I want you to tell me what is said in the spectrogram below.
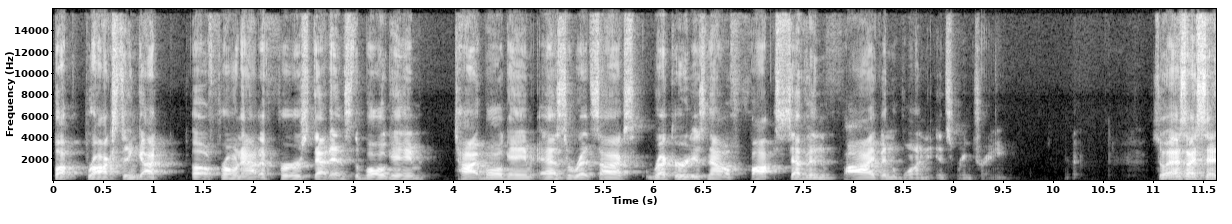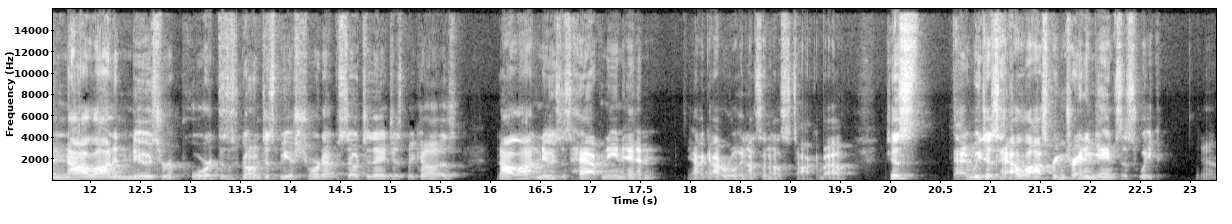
but Broxton got uh, thrown out at first. That ends the ball game tie ball game as the Red Sox record is now five, seven, five, and one in spring training. So, as I said, not a lot of news to report. This is going to just be a short episode today, just because not a lot of news is happening, and yeah, I got really nothing else to talk about. Just that we just had a lot of spring training games this week. Yeah,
